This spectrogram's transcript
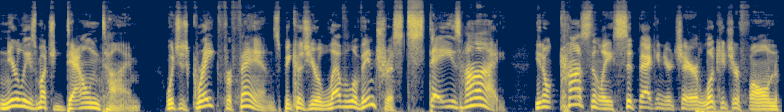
nearly as much downtime, which is great for fans because your level of interest stays high. You don't constantly sit back in your chair, look at your phone,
